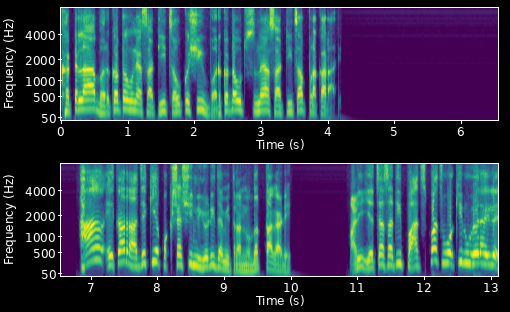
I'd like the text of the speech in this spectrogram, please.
खटला भरकटवण्यासाठी चौकशी भरकटवण्यासाठीचा प्रकार आहे. हा एका राजकीय पक्षाशी निगडीत आहे मित्रांनो दत्ता गाडे. आणि याच्यासाठी पाच पाच वकील उभे राहिले.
